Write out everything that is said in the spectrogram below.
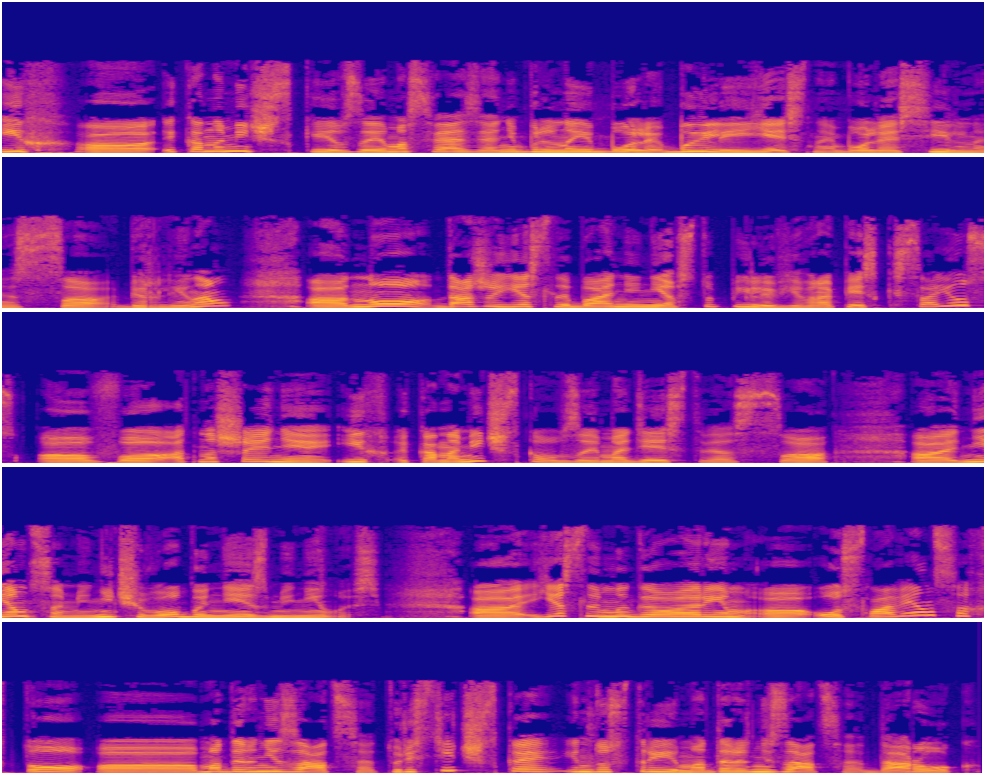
их а, экономические взаимосвязи, они были наиболее, были и есть наиболее сильные с Берлином, А, но даже если бы они не вступили в Европейский Союз, а, в отношении их экономического взаимодействия с а, немцами ничего бы не изменилось. А, Если мы говорим о словенцах, то модернизация туристической индустрии, модернизация дорог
